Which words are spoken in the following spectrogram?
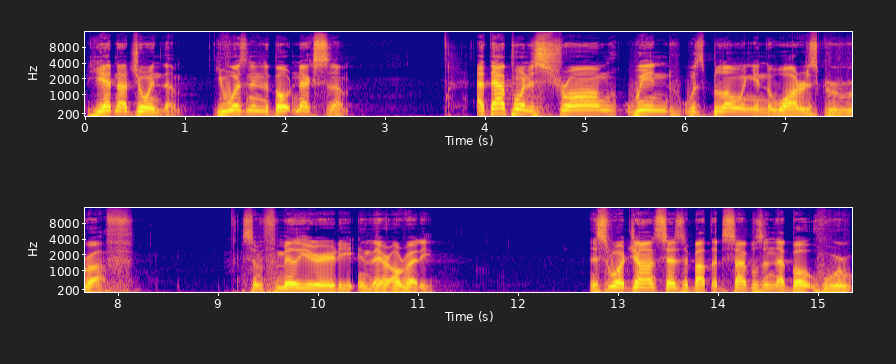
he had not joined them. He wasn't in the boat next to them. At that point, a strong wind was blowing and the waters grew rough some familiarity in there already. This is what John says about the disciples in that boat who were,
